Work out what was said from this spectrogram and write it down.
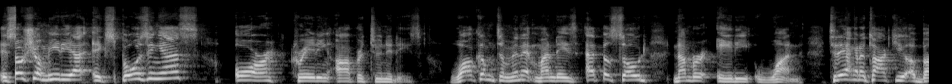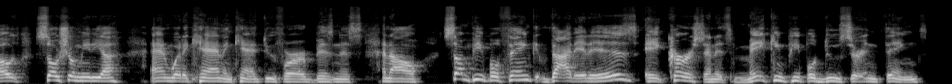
Is social media exposing us or creating opportunities? Welcome to Minute Mondays, episode number 81. Today, I'm going to talk to you about social media and what it can and can't do for our business, and how some people think that it is a curse and it's making people do certain things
